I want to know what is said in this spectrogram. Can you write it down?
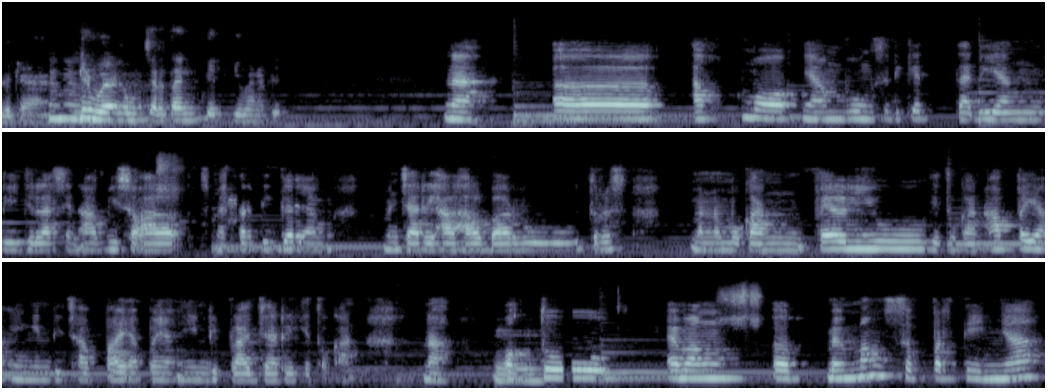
gitu kan. Hmm. mungkin boleh kamu ceritain Pit gimana Pit eh aku mau nyambung sedikit tadi yang dijelasin Abi soal semester 3 yang mencari hal-hal baru, terus menemukan value gitu kan, apa yang ingin dicapai, apa yang ingin dipelajari gitu kan. Hmm. Waktu emang eh, memang sepertinya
